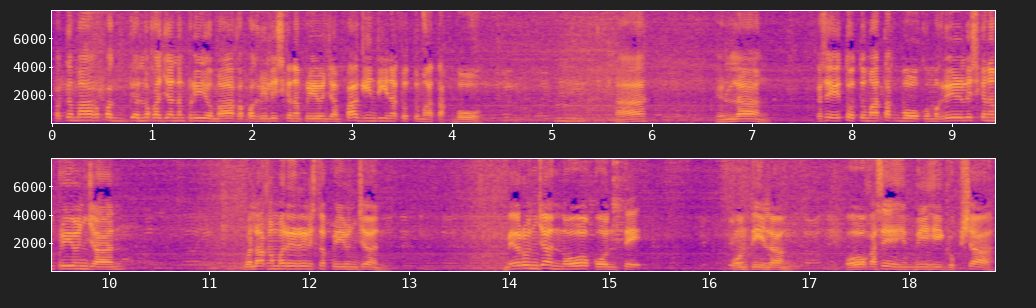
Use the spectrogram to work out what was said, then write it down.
Pagka makakapag ano ka dyan ng preon, makakapag-release ka ng preon dyan pag hindi na to tumatakbo. Hmm. Ha? Yun lang. Kasi ito, tumatakbo. Kung magre-release ka ng preon dyan, wala kang marirelease na preon dyan. Meron dyan, no, konti. Konti lang. Oo, kasi humihigop siya.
